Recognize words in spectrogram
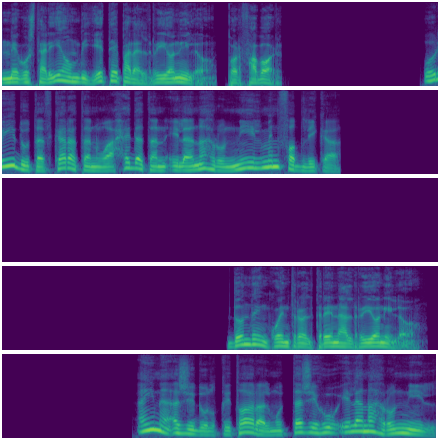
Me gustaría un billete para el río Nilo, por favor. أريد تذكرة واحدة إلى نهر النيل من فضلك. ¿Dónde encuentro el tren al río Nilo? أين أجد القطار المتجه إلى نهر النيل؟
